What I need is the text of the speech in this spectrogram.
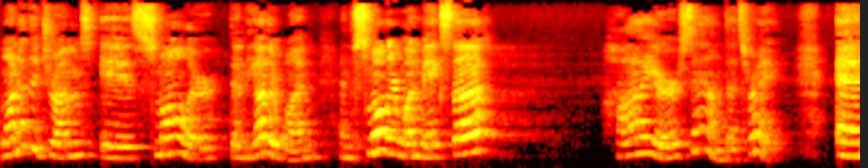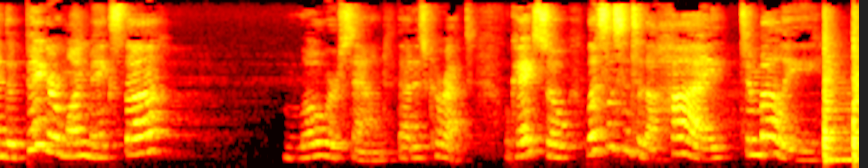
one of the drums is smaller than the other one, and the smaller one makes the higher sound, that's right. And the bigger one makes the lower sound, that is correct. Okay, so let's listen to the high timbale.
